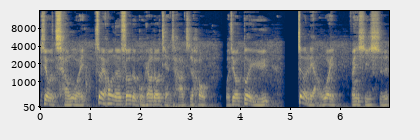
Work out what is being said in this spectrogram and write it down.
就成为最后呢，所有的股票都检查之后，我就对于这两位分析师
